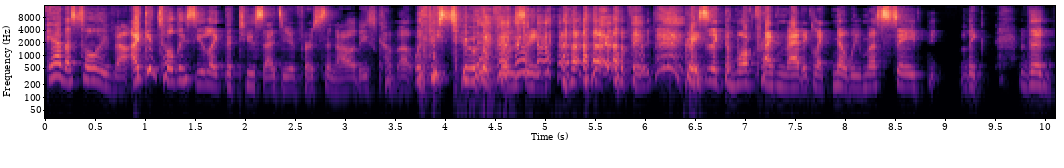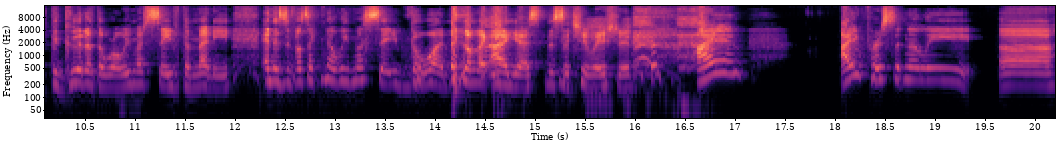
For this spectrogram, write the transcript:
Yeah, that's totally valid. I can totally see like the two sides of your personalities come out with these two opposing opinions. Grace is like the more pragmatic, like, no, we must save the, like the the good of the world. We must save the many. And Isabelle's like, no, we must save the one. And I'm like, ah, yes, the situation. I I personally, uh,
